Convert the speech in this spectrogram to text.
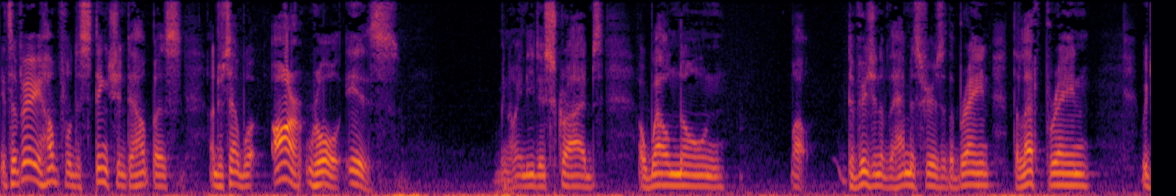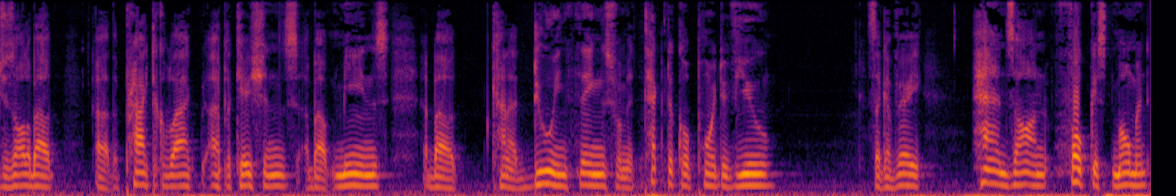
it's a very helpful distinction to help us understand what our role is. You know, and he describes a well known, well, division of the hemispheres of the brain, the left brain, which is all about uh, the practical applications, about means, about kind of doing things from a technical point of view. It's like a very hands on, focused moment.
